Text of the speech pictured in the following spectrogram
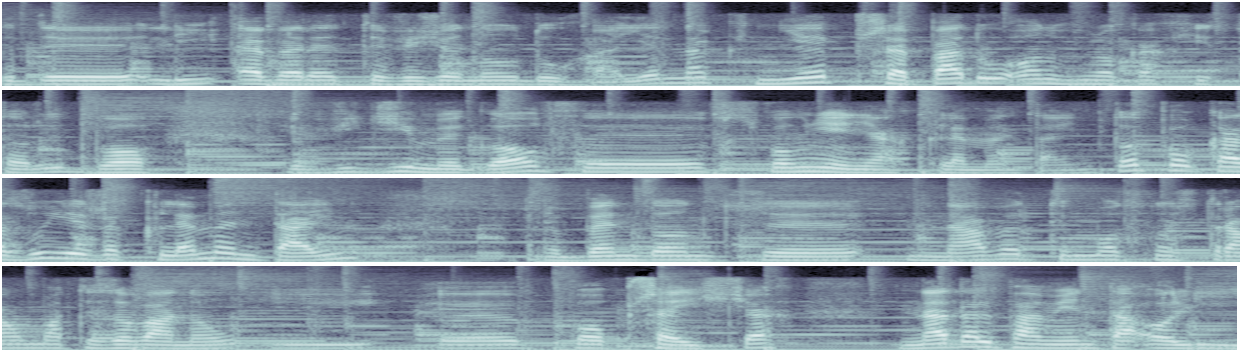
gdy Lee Everett wyzionął ducha. Jednak nie przepadł on w mrokach historii, bo widzimy go w y, wspomnieniach Clementine. To pokazuje, że Clementine, będąc y, nawet mocno straumatyzowaną i y, po przejściach, nadal pamięta o Lee.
